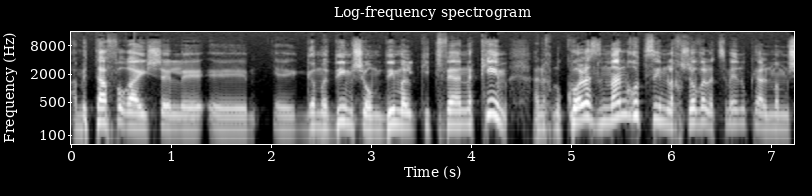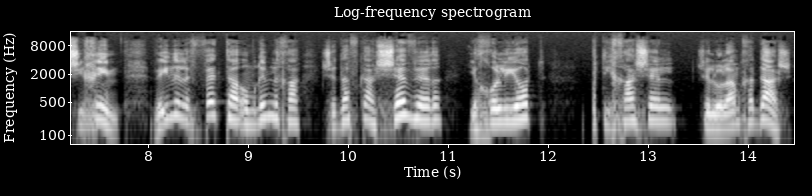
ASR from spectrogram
המטאפורה היא של אה, אה, אה, גמדים שעומדים על כתפי ענקים. אנחנו כל הזמן רוצים לחשוב על עצמנו כעל ממשיכים. והנה לפתע אומרים לך שדווקא השבר יכול להיות פתיחה של, של עולם חדש,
